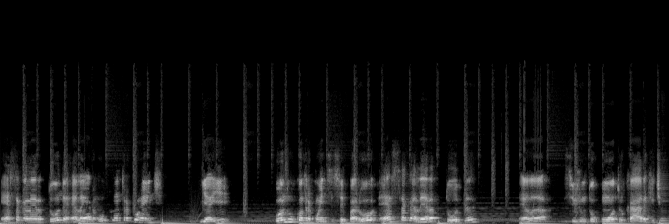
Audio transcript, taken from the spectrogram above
essa galera toda, ela era o contracorrente. E aí, quando o contracorrente se separou, essa galera toda, ela se juntou com outro cara que tinha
